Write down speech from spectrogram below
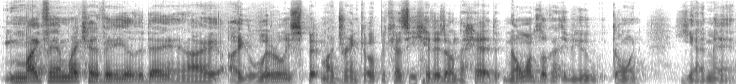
Mike Van Wyck had a video the other day, and I, I literally spit my drink out because he hit it on the head. No one's looking at you going, yeah, man,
